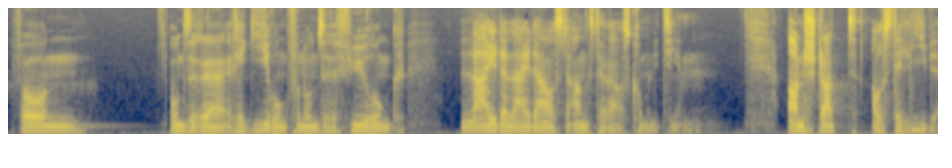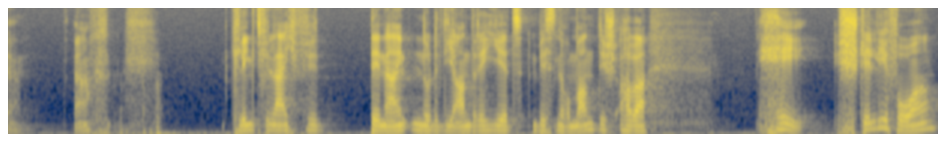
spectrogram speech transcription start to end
von unserer Regierung, von unserer Führung leider, leider aus der Angst heraus kommunizieren anstatt aus der Liebe. Ja? Klingt vielleicht für den einen oder die andere hier jetzt ein bisschen romantisch, aber hey, stell dir vor,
